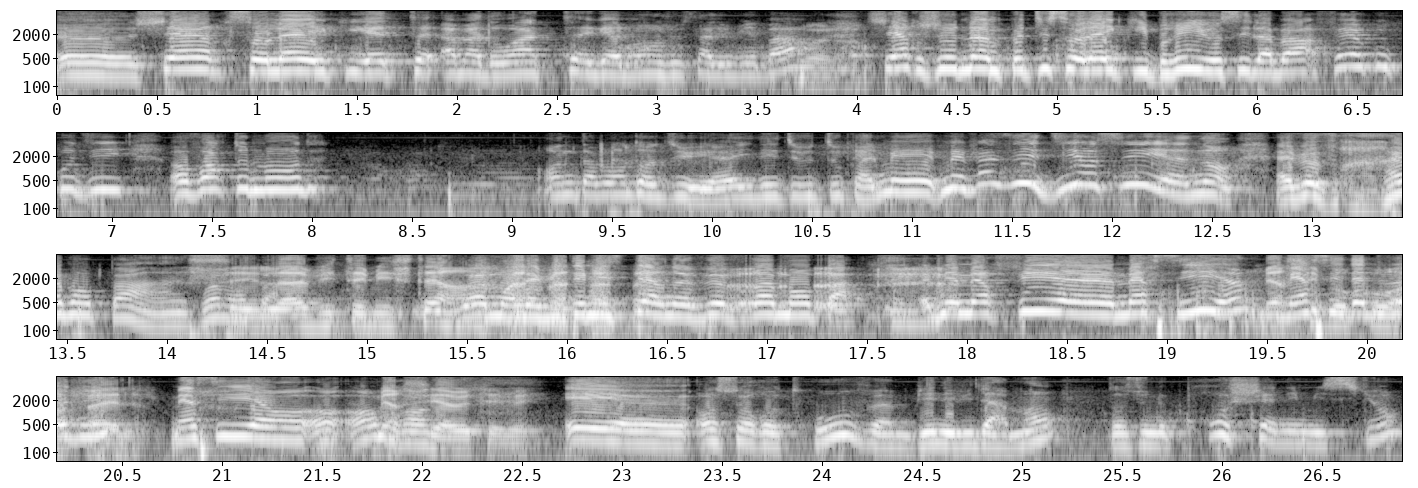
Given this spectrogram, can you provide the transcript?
Euh, cher Soleil qui est à ma droite également, je salue bien bas. Voilà. Cher jeune homme, petit soleil qui brille aussi là-bas. Fais un coucou, dis au revoir tout le monde. On ne t'a pas entendu, hein, il est tout, tout calme. Mais, mais vas-y, dis aussi. euh, non, elle veut vraiment pas. hein, C'est l'invité mystère. hein. Vraiment, l'invité mystère ne veut vraiment pas. Eh bien, merci, euh, merci. Merci d'être venu. Raphaël. Merci, euh, Ambre. Merci à ETV. Et euh, on se retrouve, bien évidemment, dans une prochaine émission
